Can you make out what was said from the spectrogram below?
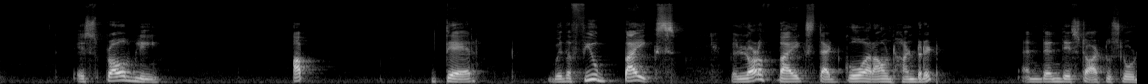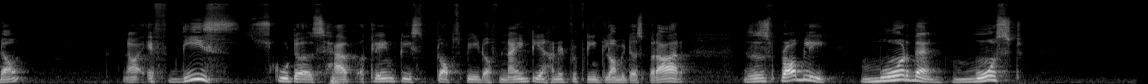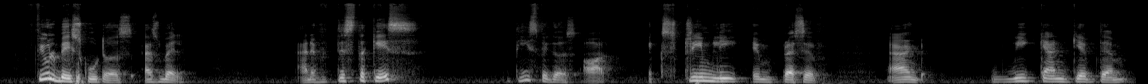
is probably up there with a few bikes. A lot of bikes that go around 100 and then they start to slow down. Now, if these scooters have a claimed top speed of 90 and 115 kilometers per hour, this is probably more than most fuel based scooters as well. And if this is the case, these figures are extremely impressive and we can give them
